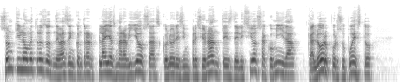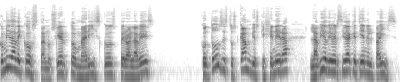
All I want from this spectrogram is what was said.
Son kilómetros donde vas a encontrar playas maravillosas, colores impresionantes, deliciosa comida, calor por supuesto, comida de costa, ¿no es cierto? Mariscos, pero a la vez con todos estos cambios que genera la biodiversidad que tiene el país.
